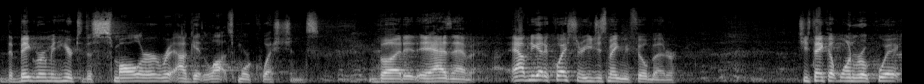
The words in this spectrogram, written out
the big room in here to the smaller, I'll get lots more questions. But it, it hasn't happened. Alvin, you got a question or you just make me feel better? Did you think up one real quick?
